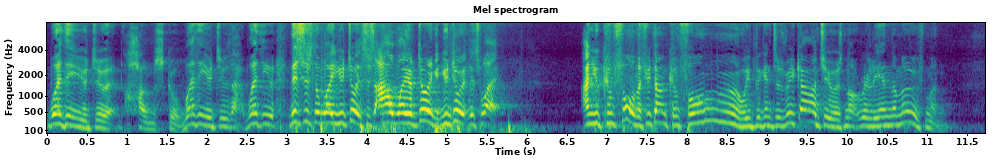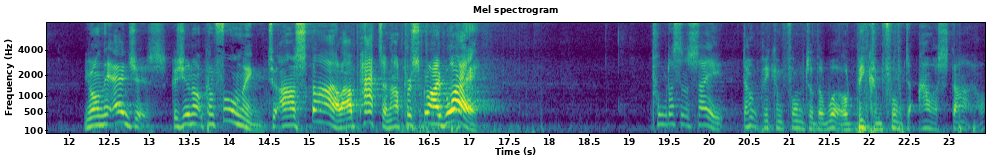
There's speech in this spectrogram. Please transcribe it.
whether you do it homeschool, whether you do that, whether you, this is the way you do it. This is our way of doing it. You do it this way. And you conform. If you don't conform, we begin to regard you as not really in the movement. You're on the edges because you're not conforming to our style, our pattern, our prescribed way. Paul doesn't say, don't be conformed to the world, be conformed to our style.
